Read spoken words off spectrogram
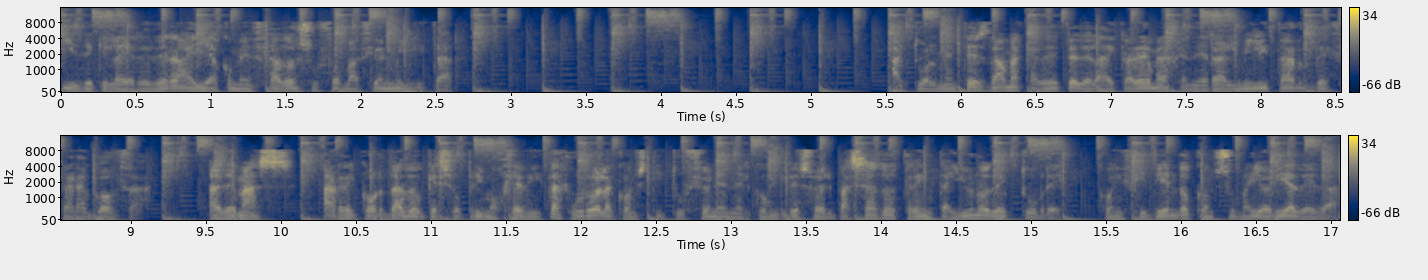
y de que la heredera haya comenzado su formación militar. Actualmente es dama cadete de la Academia General Militar de Zaragoza. Además, ha recordado que su primogénita juró la Constitución en el Congreso el pasado 31 de octubre, coincidiendo con su mayoría de edad.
